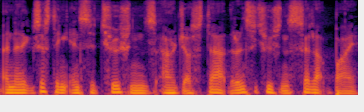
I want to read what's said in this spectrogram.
And the existing institutions are just that. They're institutions set up by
